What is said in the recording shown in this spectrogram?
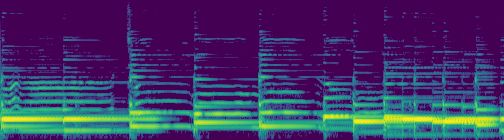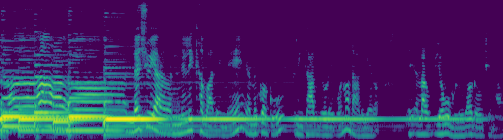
သွားချုံကိုမုံလို့လက်ရွှေရတော့နည်းနည်းလေးခတ်ပါလိမ့်မယ်ဒါပေမဲ့ကွက်ကိုသတိထားပြီးလုပ်လိုက်ပေါ့နော်ဒါလေးကတော့အဲအလောက်ပြောဖို့မလိုတော့တော့ဘူးထင်ပါတယ်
